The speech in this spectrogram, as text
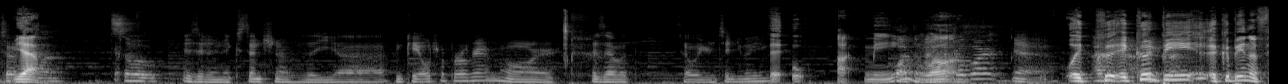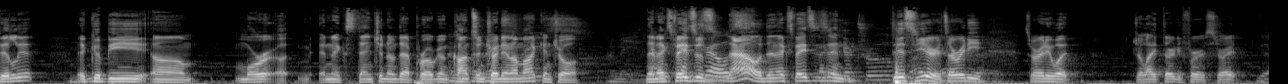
So, Yeah. Um, so Is it an extension of the uh, MK Ultra program, or is that what is that what you're insinuating? Eh, oh, I mean, what the mind control well, part? yeah. well, it I could mean, it could be could be. it could be an affiliate. It could be um more uh, an extension of that program, And concentrating on mind control. I mean, The next phase is now. The next phase is like in chemtrails? this year. It's already it's already what July 31st, right? Yeah.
